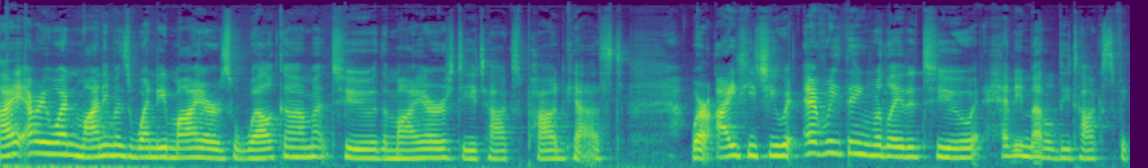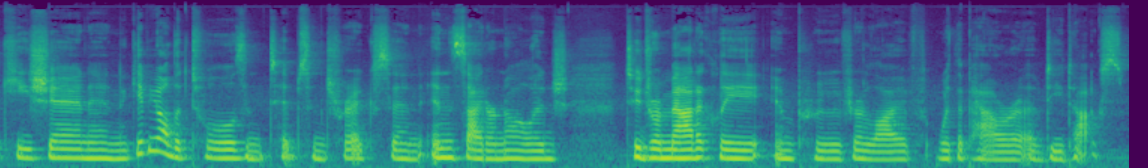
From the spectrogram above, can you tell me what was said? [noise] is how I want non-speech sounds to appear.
Hi, everyone. My name is Wendy Myers. Welcome to the Myers Detox Podcast, where I teach you everything related to heavy metal detoxification and give you all the tools and tips and tricks and insider knowledge to dramatically improve your life with the power of detox.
